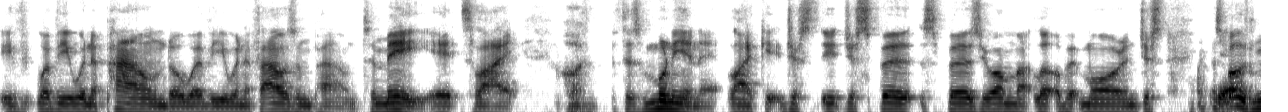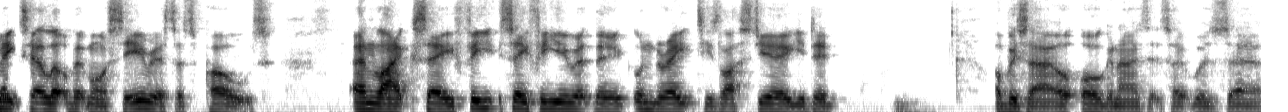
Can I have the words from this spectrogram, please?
if, whether you win a pound or whether you win a thousand pound. To me, it's like oh, if there's money in it, like it just it just spurs, spurs you on that little bit more, and just I suppose yeah. makes it a little bit more serious, I suppose. And like say for say for you at the under 80s last year, you did obviously I organised it, so it was uh,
